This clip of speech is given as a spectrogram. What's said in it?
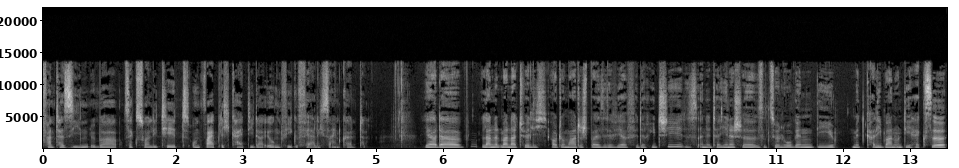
Fantasien über Sexualität und Weiblichkeit, die da irgendwie gefährlich sein könnte. Ja, da landet man natürlich automatisch bei Silvia Federici. Das ist eine italienische Soziologin, die mit Caliban und die Hexe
